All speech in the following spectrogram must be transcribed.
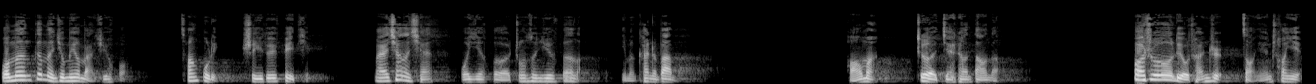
我们根本就没有买军火，仓库里是一堆废铁，买枪的钱我已经和中村君分了，你们看着办吧。好嘛，这奸商当的。话说柳传志早年创业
